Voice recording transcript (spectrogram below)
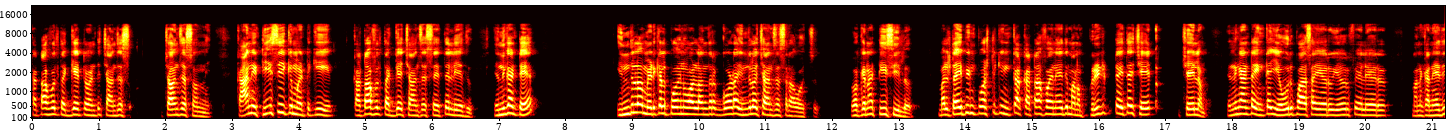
కట్ ఆఫ్లు తగ్గేటువంటి ఛాన్సెస్ ఛాన్సెస్ ఉన్నాయి. కానీ టీసీకి మట్టికి కట్ ఆఫ్లు తగ్గే ఛాన్సెస్ అయితే లేదు. ఎందుకంటే ఇందులో మెడికల్ పోయిన వాళ్ళందరికి కూడా ఇందులో ఛాన్సెస్ రావచ్చు. ఓకేనా? టీసీలో. మళ్ళీ టైపింగ్ పోస్ట్కి ఇంకా కట్ ఆఫ్ అనేది మనం ప్రిడిక్ట్ అయితే చే చేయలేం. ఎందుకంటే ఇంకా ఎవరు పాస్ అయ్యారు ఎవరు ఫెయిల్ అయ్యారు మనకు అనేది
